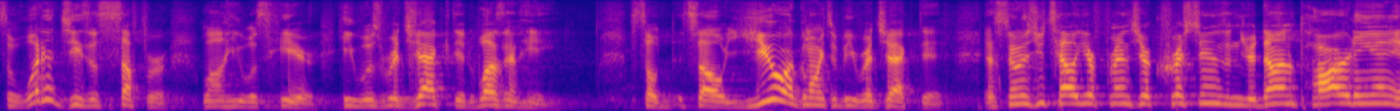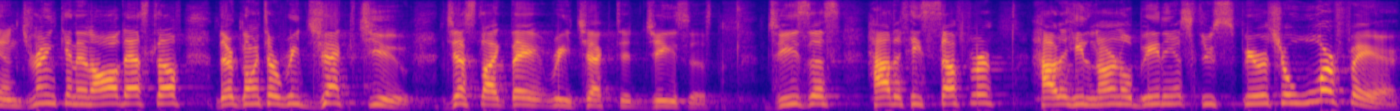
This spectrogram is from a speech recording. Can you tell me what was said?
So, what did Jesus suffer while he was here? He was rejected, wasn't he? So, so you are going to be rejected. As soon as you tell your friends you're Christians and you're done partying and drinking and all that stuff, they're going to reject you, just like they rejected Jesus. Jesus, how did he suffer? How did he learn obedience? Through spiritual warfare.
